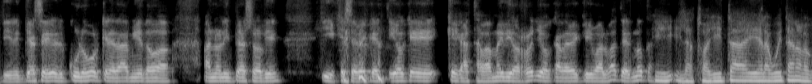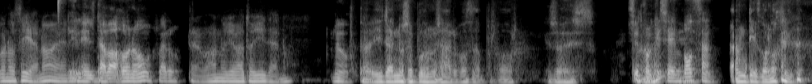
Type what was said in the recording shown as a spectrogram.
de limpiarse el culo porque le da miedo a, a no limpiárselo bien. Y que se ve que el tío que, que gastaba medio rollo cada vez que iba al váter, ¿nota? Y, y las toallitas y el agüita no lo conocía, ¿no? En el trabajo no, claro. El trabajo no lleva toallita, ¿no? No. Toallitas no se pueden usar, boza, por favor. Eso es Sí, porque se embozan. antiecológico.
